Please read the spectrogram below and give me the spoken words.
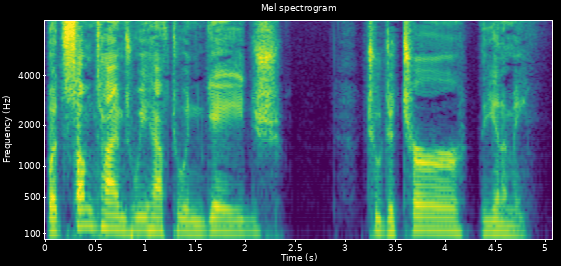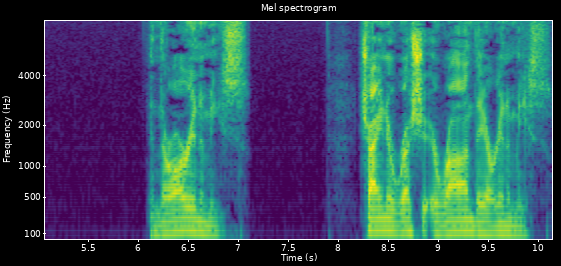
But sometimes we have to engage to deter the enemy. And there are enemies. China, Russia, Iran, they are enemies.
